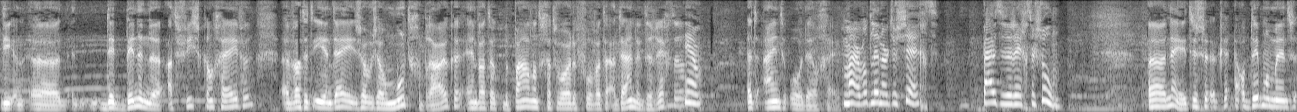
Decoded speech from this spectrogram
die een, uh, dit bindende advies kan geven. Uh, wat het IND sowieso moet gebruiken en wat ook bepalend gaat worden voor wat uiteindelijk de rechter ja. het eindoordeel geeft. Maar wat Lennart dus zegt, buiten de rechters om. Uh, nee, het is, op dit moment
